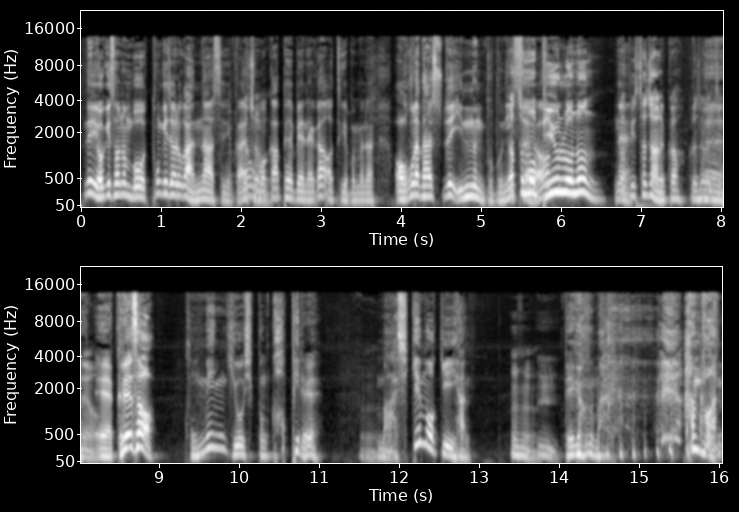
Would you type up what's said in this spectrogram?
근데 여기서는 뭐 통계 자료가 안 나왔으니까요. 그렇죠. 뭐 카페 베네가 어떻게 보면은 억울하다 할 수도 있는 부분이 여튼 있어요. 뭐 비율로는 다 네. 비슷하지 않을까 그런 생각이 네. 드네요. 예, 그래서 국민 기호식품 커피를 음. 맛있게 먹기 위한 음흠. 음. 배경음악 한번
